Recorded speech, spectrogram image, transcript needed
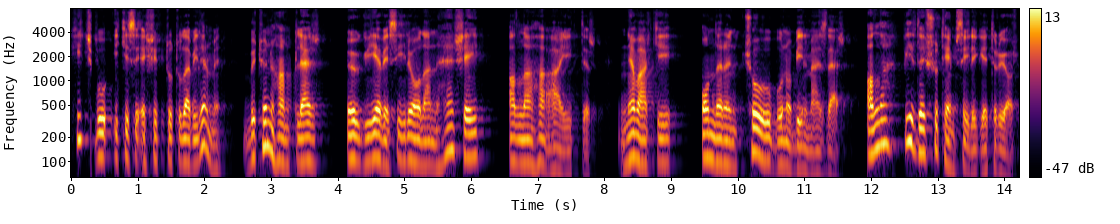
Hiç bu ikisi eşit tutulabilir mi? Bütün hamdler, övgüye vesile olan her şey Allah'a aittir. Ne var ki onların çoğu bunu bilmezler. Allah bir de şu temsili getiriyor.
